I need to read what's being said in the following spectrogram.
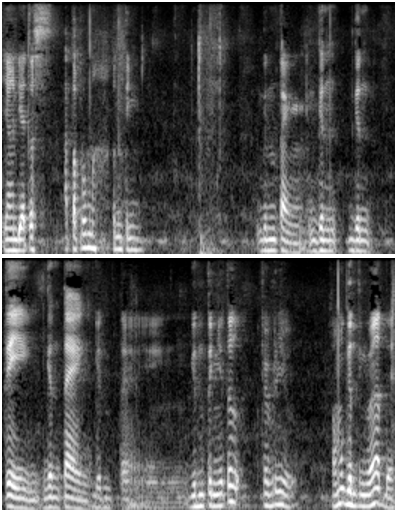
yang di atas atap rumah penting genteng Gen genting, genteng, genteng. Genting itu Febrio. Kamu genting banget deh.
